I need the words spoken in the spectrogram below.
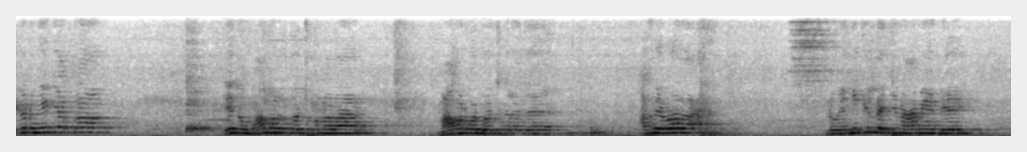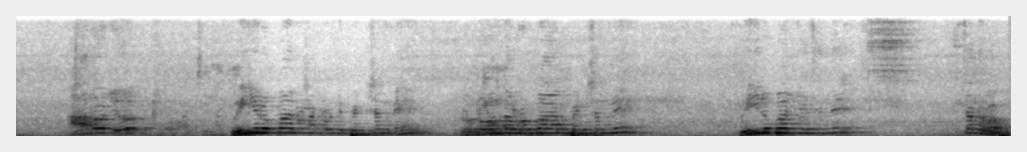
ఇక నువ్వేం చేస్తావు? ఏ నువ్వు మామూలుగా దోచుకున్నావా మామూలుగా దోచుకోలేదే అసలు ఇవాళ నువ్వు ఎన్నికల్లో ఇచ్చిన హామీ ఏంటి ఆ రోజు వెయ్యి రూపాయలు ఉన్నటువంటి పెన్షన్ని రెండు వందల రూపాయల పెన్షన్ని వెయ్యి రూపాయలు చేసింది చంద్రబాబు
